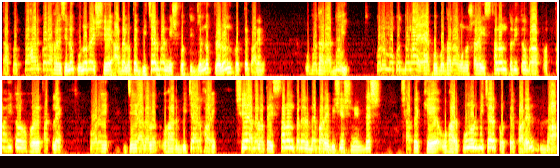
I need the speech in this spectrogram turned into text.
তা প্রত্যাহার করা হয়েছিল, পুনরায় সে আদালতে বিচার বা নিষ্পত্তির জন্য প্রেরণ করতে পারেন। উপধারা দুই, কোন মোকদ্দমা এক উপধারা অনুসারে স্থানান্তরিত বা প্রত্যাহিত হয়ে থাকলে পরে যে আদালত উহার বিচার হয় সে আদালতে স্থানান্তরের ব্যাপারে বিশেষ নির্দেশ সাপেক্ষে উহার পুনর্বিচার করতে পারেন বা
